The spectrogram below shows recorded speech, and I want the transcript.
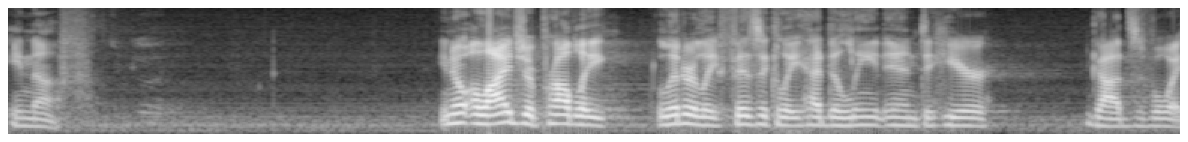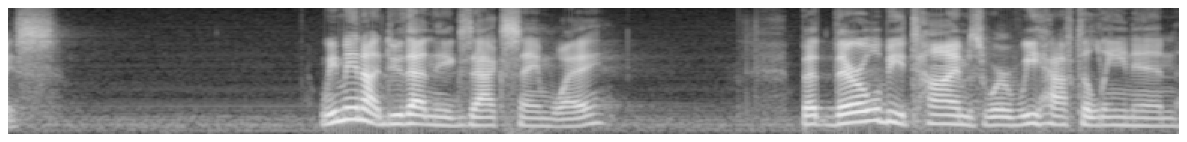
enough. You know, Elijah probably literally, physically had to lean in to hear God's voice. We may not do that in the exact same way, but there will be times where we have to lean in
